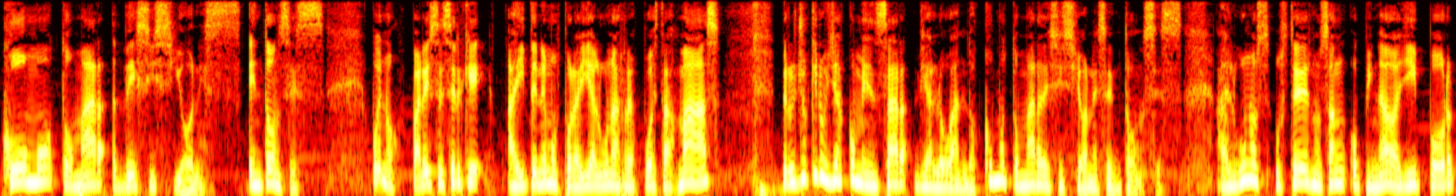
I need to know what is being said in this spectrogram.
cómo tomar decisiones. Entonces, bueno, parece ser que ahí tenemos por ahí algunas respuestas más, pero yo quiero ya comenzar dialogando. ¿Cómo tomar decisiones entonces? Algunos ustedes nos han opinado allí por,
